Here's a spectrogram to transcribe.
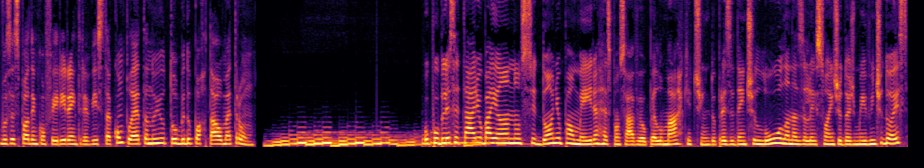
Vocês podem conferir a entrevista completa no YouTube do portal Metro 1. O publicitário baiano Sidônio Palmeira, responsável pelo marketing do presidente Lula nas eleições de 2022,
